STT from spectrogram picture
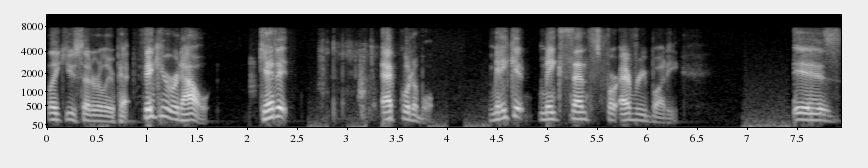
like you said earlier pat figure it out get it equitable make it make sense for everybody is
